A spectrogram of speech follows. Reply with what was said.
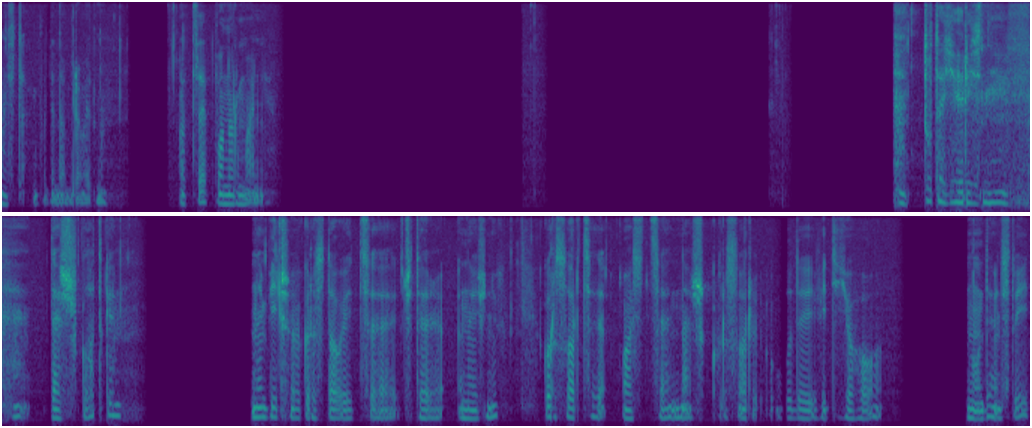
Ось так буде добре видно. Оце по нормальній. Тут є різні е, теж вкладки. Найбільше використовується 4 нижніх. Курсор це ось це наш курсор буде від його, ну, де він стоїть,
